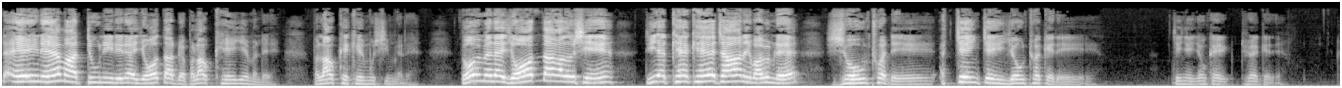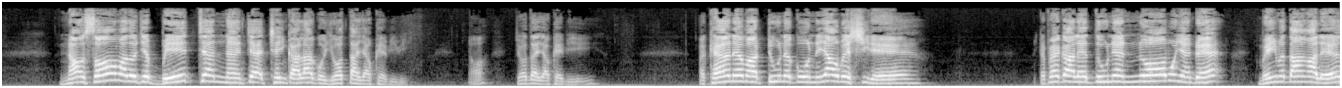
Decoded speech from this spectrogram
တအိမ်ထဲမှာတူနေနေတဲ့ယောသအတွက်ဘလောက်ခဲရင်မလဲဘလောက်ခက်ခဲမှုရှိမလဲဒါပေမဲ့လည်းယောသကလို့ရှိရင်ဒီအခက်ခဲချားနေပါပြီမလဲယုံထွက်တယ်အကျဉ်းကျဉ်းယုံထွက်ခဲ့တယ်ကျဉ်းကျဉ်းယုံခဲ့ထွက်ခဲ့တယ်နောက်ဆုံးမှတော့ကျဘေးကြနံကြအချိန်ကာလကိုယောသရောက်ခဲ့ပြီနော်ယောသရောက်ခဲ့ပြီအခန်းထဲမှာတူနကိုနှစ်ယောက်ပဲရှိတယ်တစ်ဖက်ကလည်းသူနဲ့နှောဖို့ရန်အတွက်မိမသားကလည်း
